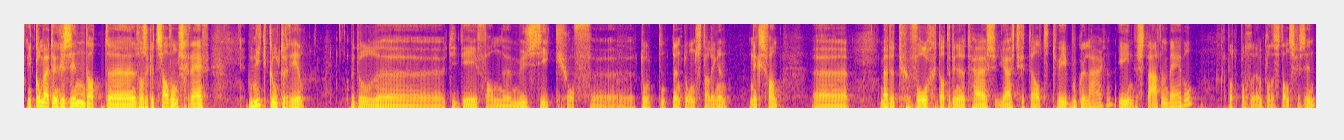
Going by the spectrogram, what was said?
Ik kom uit een gezin dat, zoals ik het zelf omschrijf, niet cultureel. Ik bedoel, uh, het idee van uh, muziek of tentoonstellingen, niks van. met het gevolg dat er in het huis juist geteld twee boeken lagen. Eén, de Statenbijbel, een protestants gezin.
